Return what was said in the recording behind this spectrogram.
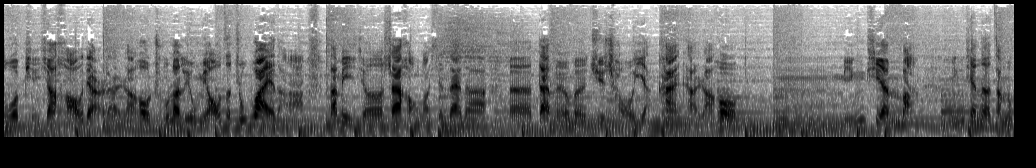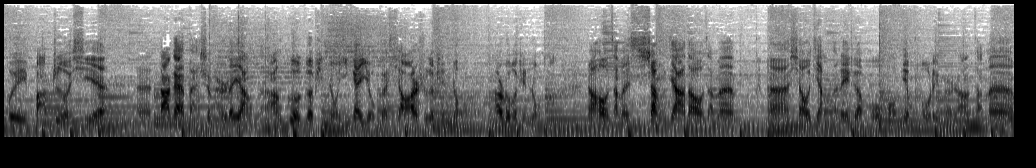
多、品相好点的，然后除了留苗子之外的啊，咱们已经筛好了。现在呢，呃，带朋友们去瞅一眼、看一看。然后，嗯，明天吧，明天呢，咱们会把这些，呃，大概百十盆的样子，然后各个品种应该有个小二十个品种，二十多个品种吧。然后咱们上架到咱们。呃，小蒋的这个某宝店铺里边，然后咱们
